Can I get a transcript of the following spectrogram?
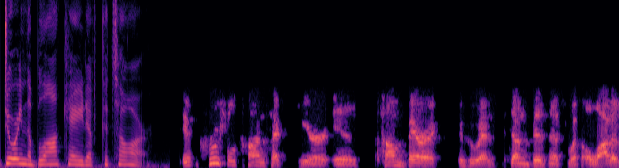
during the blockade of Qatar? In crucial context here is Tom Barrack, who has done business with a lot of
